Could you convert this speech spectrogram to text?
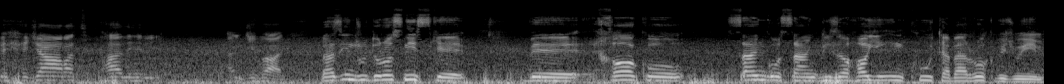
بحجارة هذه الجبال. و از این رو درست نیست که به خاک و سنگ و سنگریزه های این کوه تبرک بجوییم.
